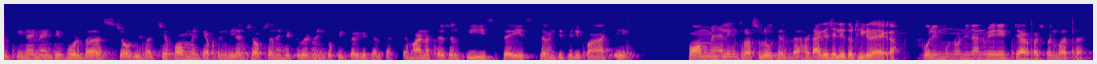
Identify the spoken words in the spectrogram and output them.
59 94 10 24 अच्छे फॉर्म में कैप्टन के लिए अच्छे ऑप्शन है हेड टू हेड में इनको पिक करके चल सकते हैं। माइनस सेवन तीस, तेईस सेवेंटी थ्री पाँच, एक। फॉर्म में है, लेकिन थोड़ा स्लो खेलता है। हटा के चलिए तो ठीक रहेगा। कोलिन मुंडो निन्यानवे, एक चार पचपन बहत्तर।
